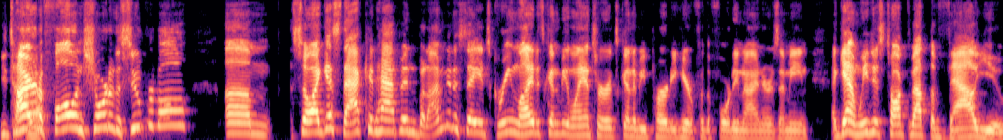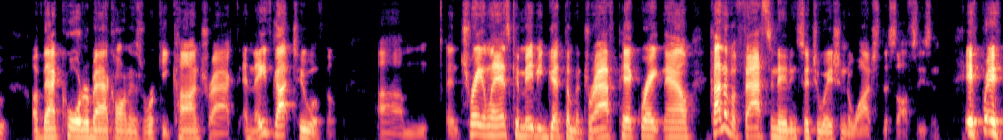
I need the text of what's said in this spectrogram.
You tired yep. of falling short of the Super Bowl?" Um, so I guess that could happen, but I'm going to say it's green light. It's going to be Lance or it's going to be Purdy here for the 49ers. I mean, again, we just talked about the value of that quarterback on his rookie contract, and they've got two of them. Um, and Trey Lance can maybe get them a draft pick right now. Kind of a fascinating situation to watch this offseason. If, if,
